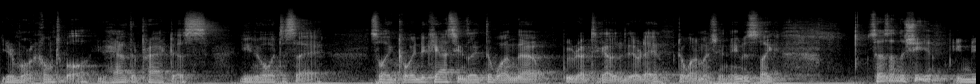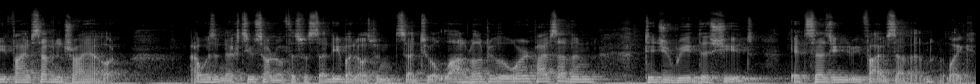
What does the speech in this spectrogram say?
you're more comfortable. You have the practice. You know what to say. So like going to castings, like the one that we read together the other day. Don't want to mention names. Like says on the sheet, you need five seven to try out. I wasn't next to you, so I don't know if this was said to you, but I know it's been said to a lot of other people who weren't five seven. Did you read this sheet? It says you need to be five seven. Like,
